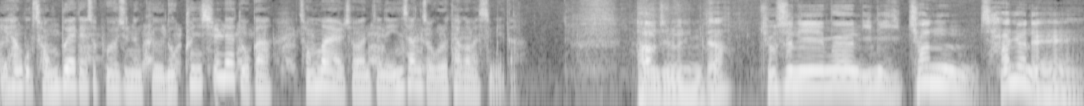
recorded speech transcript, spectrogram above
이 한국 정부에 대해서 보여주는 그 높은 신뢰도가 정말 저한테는 인상적으로 다가왔습니다. 다음 질문입니다. 교수님은 이미 2004년에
